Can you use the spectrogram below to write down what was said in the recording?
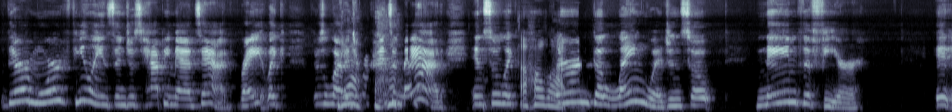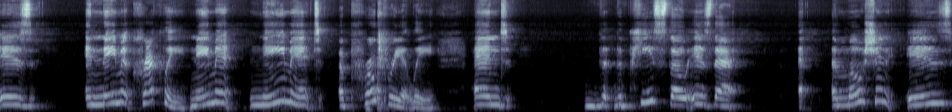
there are more feelings than just happy, mad, sad, right? Like there's a lot yeah. of different kinds of mad. And so like a whole lot. learn the language. And so name the fear. It is and name it correctly. Name it, name it appropriately. And the, the piece though is that emotion is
